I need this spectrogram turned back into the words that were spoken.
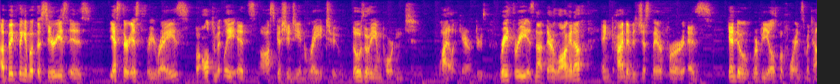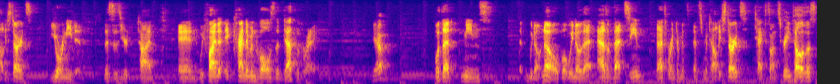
a big thing about this series is yes, there is three Reis, but ultimately it's Asuka, Shinji, and Rei two. Those are the important pilot characters. Rei three is not there long enough, and kind of is just there for as Gendo reveals before instrumentality starts. You're needed. This is your time, and we find it. It kind of involves the death of Rei. Yep. What that means, we don't know, but we know that as of that scene, that's where instrumentality starts. Text on screen tells us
